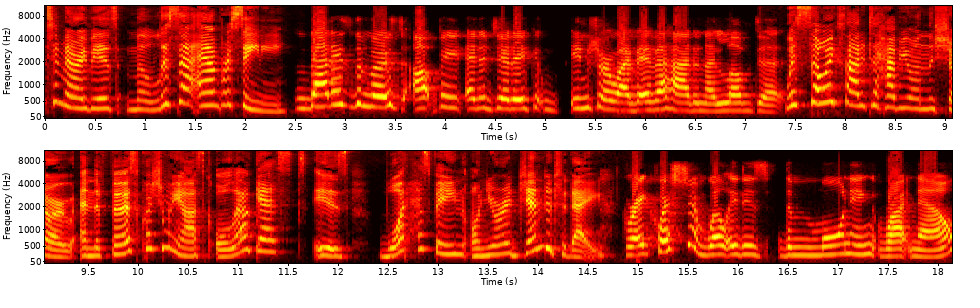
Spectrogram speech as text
to Merry Biz, Melissa Ambrosini. That is the most upbeat, energetic intro I've ever had, and I loved it. We're so excited to have you on the show. And the first question we ask all our guests is what has been on your agenda today? Great question. Well, it is the morning right now,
